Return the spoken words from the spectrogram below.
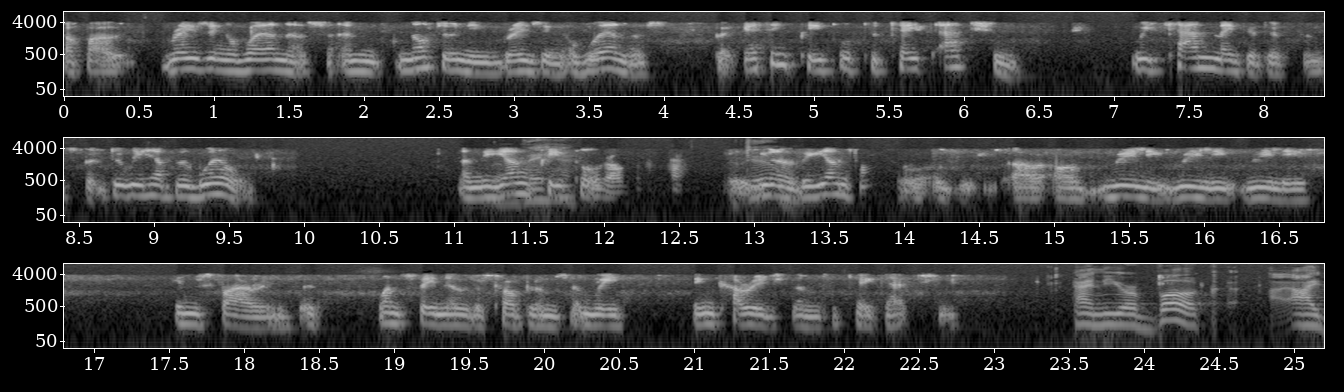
about raising awareness, and not only raising awareness, but getting people to take action. We can make a difference, but do we have the will? And the young people, you know, the young people are, are really, really, really inspiring. Once they know the problems, and we encourage them to take action. And your book, I,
